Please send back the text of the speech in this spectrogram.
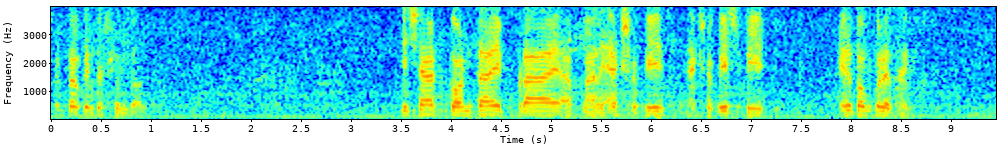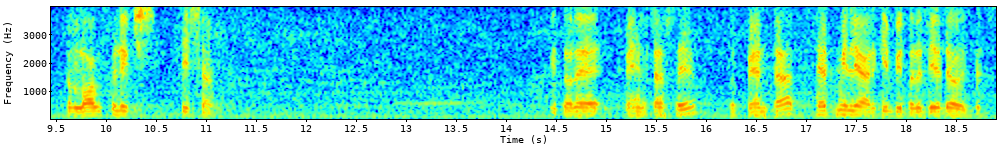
সিস্টেমটাও কিন্তু সুন্দর। টি শার্ট ঘন্টায় প্রায় আপনার একশো পিস একশো বিশ পিস এরকম করে থাকে। তো লং স্লিভ টি শার্ট ভিতরে প্যান্ট আছে, তো প্যান্টটা সেট মিলে আর কি ভিতরে দিয়ে দেওয়া হইতেছে।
